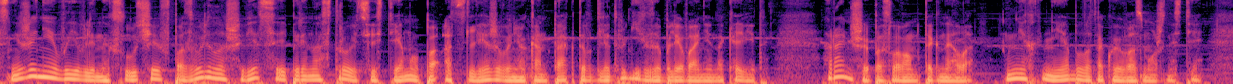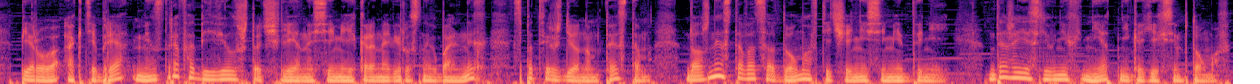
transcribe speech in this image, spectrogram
Снижение выявленных случаев позволило Швеции перенастроить систему по отслеживанию контактов для других заболеваний на ковид. Раньше, по словам Тегнелла, у них не было такой возможности – 1 октября Минздрав объявил, что члены семей коронавирусных больных с подтвержденным тестом должны оставаться дома в течение 7 дней, даже если у них нет никаких симптомов.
